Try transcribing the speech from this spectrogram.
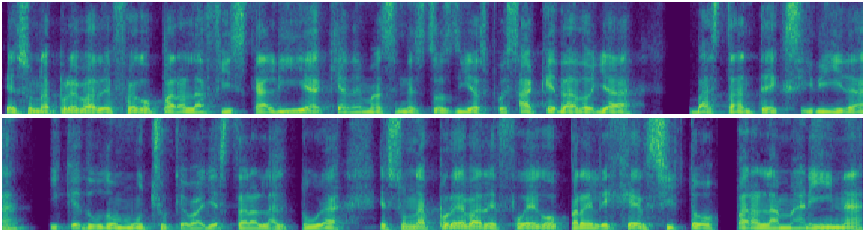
Es una prueba de fuego para la fiscalía, que además en estos días pues ha quedado ya bastante exhibida y que dudo mucho que vaya a estar a la altura. Es una prueba de fuego para el ejército, para la marina.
